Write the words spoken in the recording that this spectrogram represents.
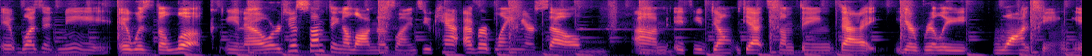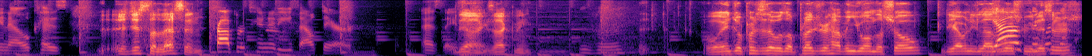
it wasn't me, it was the look, you know, or just something along those lines. You can't ever blame yourself um, if you don't get something that you're really wanting, you know, because It's just a lesson. opportunities out there, as they Yeah, say. exactly. hmm Well, Angel Princess, it was a pleasure having you on the show. Do you have any last Yes, words for your a- listeners?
